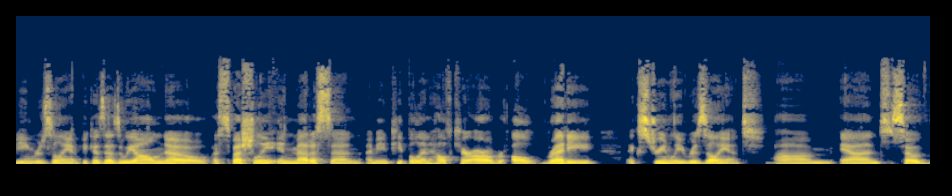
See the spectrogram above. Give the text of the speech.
being resilient because, as we all know, especially in medicine, I mean, people in healthcare are already extremely resilient, um, and so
